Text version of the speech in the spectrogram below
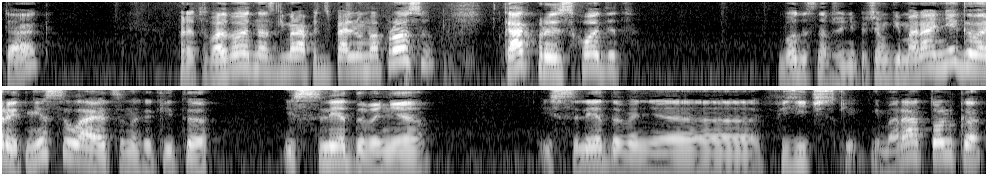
Так? Подводит нас Гимара к принципиальному вопросу, как происходит водоснабжение. Причем Гимара не говорит, не ссылается на какие-то исследования, исследования физические. Гимара только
